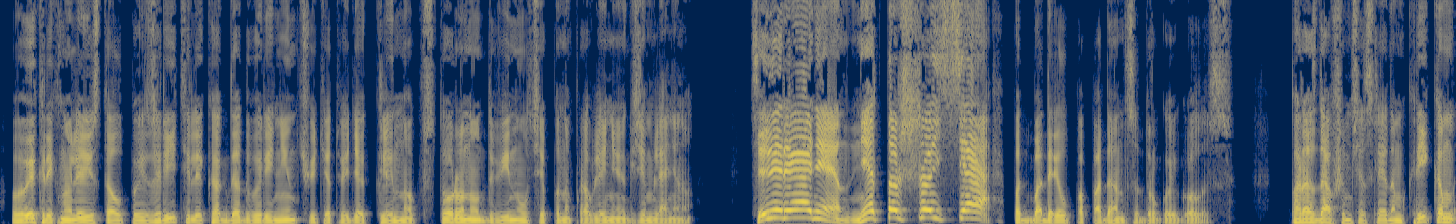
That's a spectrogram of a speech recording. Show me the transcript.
— выкрикнули из толпы зрителей, когда дворянин, чуть отведя клинок в сторону, двинулся по направлению к землянину. «Северянин, не тушуйся!» — подбодрил попаданца другой голос. По раздавшимся следом крикам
